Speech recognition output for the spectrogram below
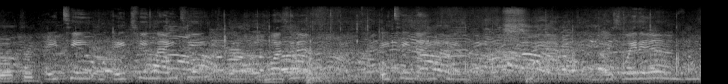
was 18, 1819, wasn't it? 1819. Nice way to end.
